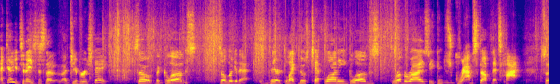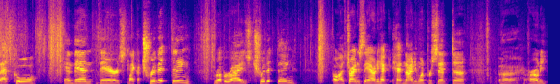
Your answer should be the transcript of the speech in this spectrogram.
I tell you, today's just a, a gibberish day. So the gloves, so look at that. They're like those Teflon gloves, rubberized, so you can just grab stuff that's hot. So that's cool. And then there's like a trivet thing, rubberized trivet thing. Oh, I was trying to say I only had had 91%, uh, uh, or only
